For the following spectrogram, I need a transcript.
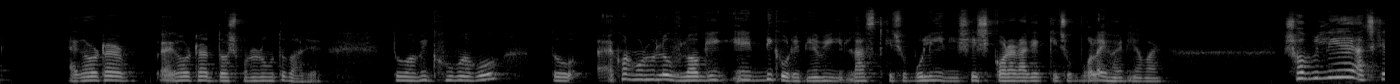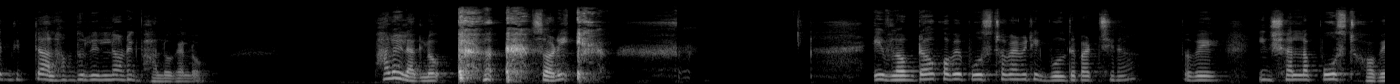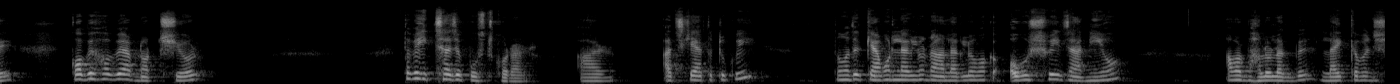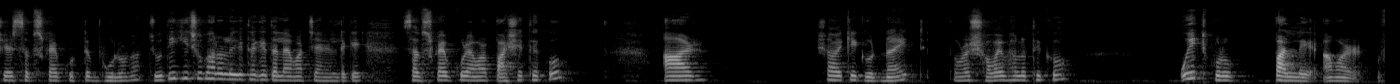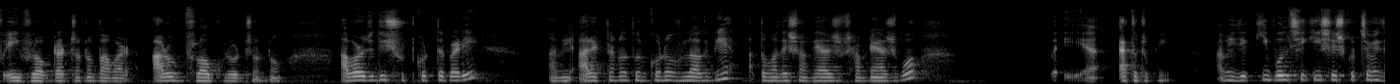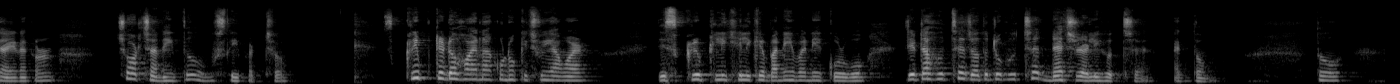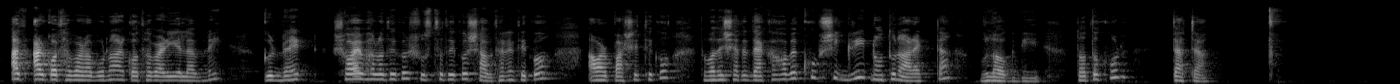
এগারোটার এগারোটার দশ পনেরো মতো বাজে। তো আমি ঘুমাবো। তো এখন মনে হলো ভ্লগিং এন্ডই করিনি। আমি লাস্ট কিছু বলিনি। শেষ করার আগে কিছু বলাই হয়নি আমার। সব মিলিয়ে আজকের দিনটা আলহামদুলিল্লাহ অনেক ভালো গেল। ভালোই লাগল। সরি এই ভ্লগটাও কবে পোস্ট হবে আমি ঠিক বলতে পারছি না, তবে ইনশাল্লাহ পোস্ট হবে। কবে হবে আই এম নট শিওর তবে ইচ্ছা আছে পোস্ট করার। আর আজকে এতটুকুই। তোমাদের কেমন লাগল, না লাগল আমাকে অবশ্যই জানিও। আমার ভালো লাগবে। লাইক কমেন্ট শেয়ার সাবস্ক্রাইব করতে ভুলো না। যদি কিছু ভালো লেগে থাকে তাহলে আমার চ্যানেলটাকে সাবস্ক্রাইব করে আমার পাশে থেকো। আর সবাইকে গুড নাইট তোমরা সবাই ভালো থেকো। ওয়েট করো, পারলে আমার এই ভ্লগটার জন্য বা আমার আরও ভ্লগগুলোর জন্য। আবারও যদি শ্যুট করতে পারি, আমি আরেকটা নতুন কোনো ভ্লগ নিয়ে তোমাদের সঙ্গে আস, সামনে আসব। এতটুকুই। আমি যে কি বলছি, কি শেষ করছি আমি জানি না, কারণ চর্চা নেই তো, বুঝতেই পারছ। স্ক্রিপ্টেডও হয় না কোনো কিছুই আমার। যে স্ক্রিপ্ট লিখে লিখে বানিয়ে বানিয়ে করব, যেটা হচ্ছে, যতটুকু হচ্ছে ন্যাচারালি হচ্ছে, একদম। তো আজ আর কথা বাড়াবো না, আর কথা বাড়িয়ে লাভ নেই। Good night. সবাই ভালো থেকো, সুস্থ থেকো, সাবধানে থেকো, আমার পাশে থেকো। তোমাদের সাথে দেখা হবে খুব শীঘ্রই নতুন আর একটা ভ্লগ নিয়ে। ততক্ষণ, টাটা।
